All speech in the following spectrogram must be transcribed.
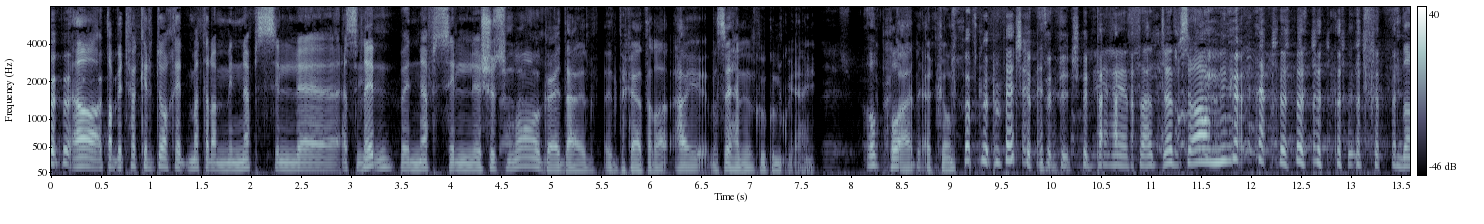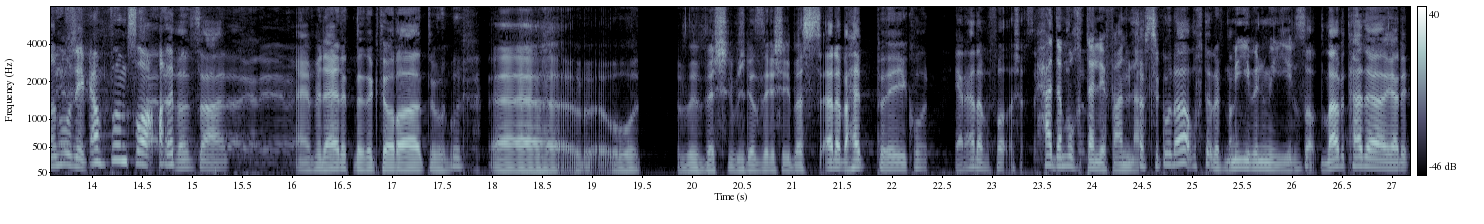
آه طب بتفكر تأخذ مثلا من نفس ال- الطب من نفس شو اسمه؟ اقعد على الدكاترة. هاي نصيحة لكم كلكم يعني. ضروري عم تنصح يعني من عائلتنا دكتورات و آه، مش قصدي شيء بس أنا بحب يكون يعني أنا بفضل شخصيا حدا مختلف عنك شخص يكون آه مختلف 100% بالضبط. ما بتحدى يعني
